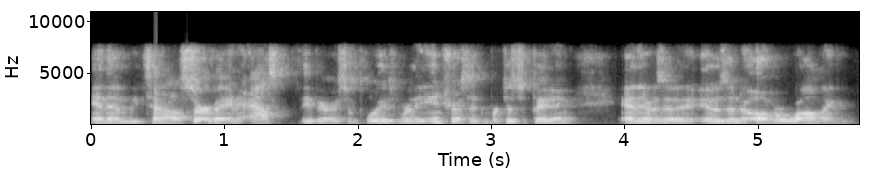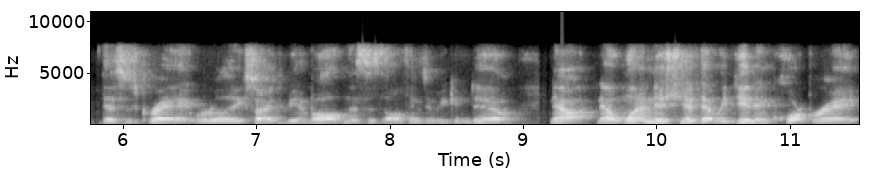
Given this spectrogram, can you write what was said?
And then we sent out a survey and asked the various employees were they interested in participating. And there was a it was an overwhelming. This is great. We're really excited to be involved, and this is all things that we can do. Now, now one initiative that we did incorporate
